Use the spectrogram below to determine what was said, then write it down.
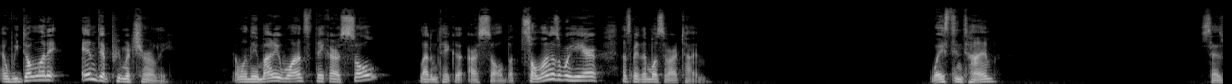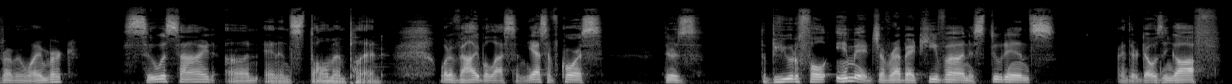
And we don't want to end it prematurely. And when the Almighty wants to take our soul, let him take our soul. But so long as we're here, let's make the most of our time. Wasting time, says Rabbi Weinberg, Suicide on an installment plan. What a valuable lesson. Yes, of course, There's the beautiful image of Rabbi Akiva and his students, and they're dozing off.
